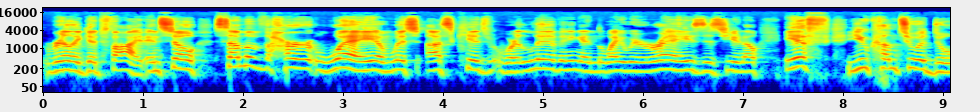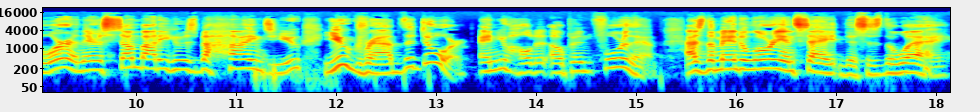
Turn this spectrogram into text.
really good fight. And so some of her way in which us kids were living and the way we were raised is, you know, if you come to a door and there's somebody who is behind you, you grab the door and you hold it open for them. As the Mandalorians say, this is the way.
